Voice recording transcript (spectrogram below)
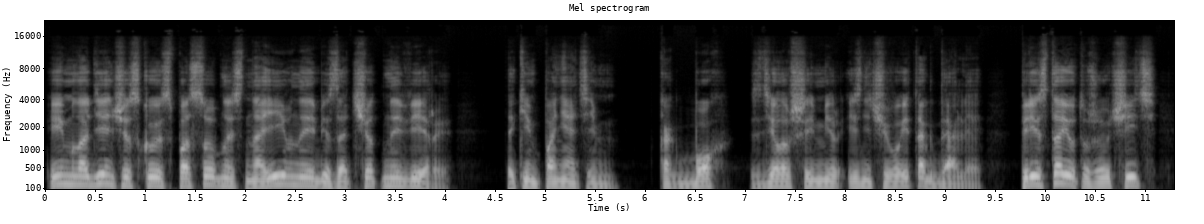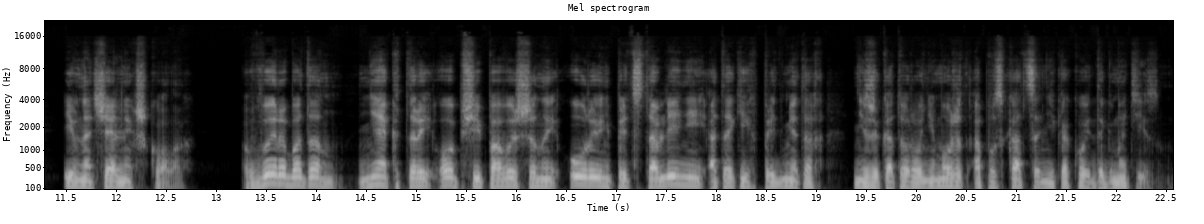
и младенческую способность наивной безотчетной веры, таким понятием, как Бог, сделавший мир из ничего и так далее, перестают уже учить и в начальных школах. Выработан некоторый общий повышенный уровень представлений о таких предметах, ниже которого не может опускаться никакой догматизм.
